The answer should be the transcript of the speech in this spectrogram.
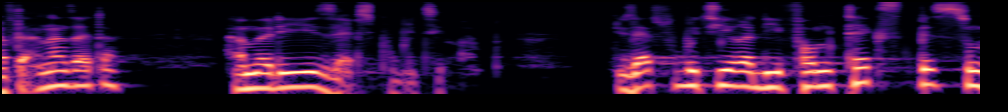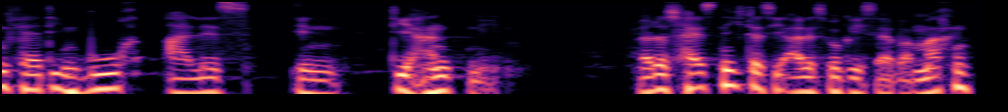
auf der anderen Seite haben wir die Selbstpublizierer. Die Selbstpublizierer, die vom Text bis zum fertigen Buch alles in die Hand nehmen. Ja, das heißt nicht, dass sie alles wirklich selber machen,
